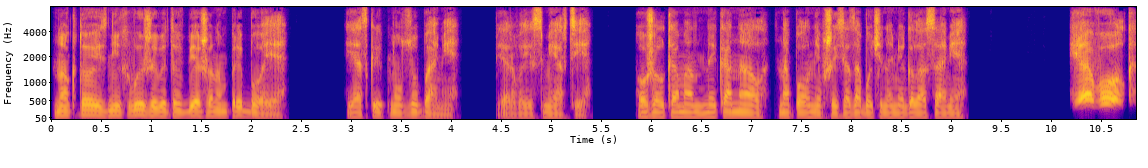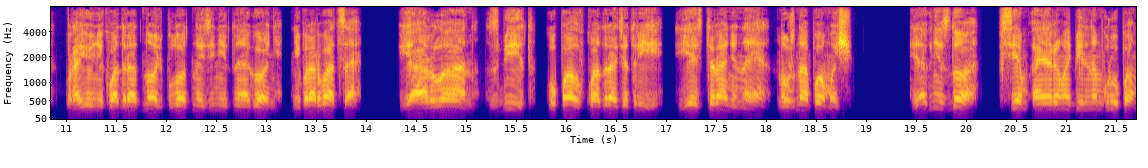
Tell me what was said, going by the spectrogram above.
Но кто из них выживет в бешеном прибое? Я скрипнул зубами. Первые смерти. Ожил командный канал, наполнившись озабоченными голосами. «Я Волк. В районе квадрат ноль плотный зенитный огонь. Не прорваться. Я Орлан. Сбит. Упал в квадрате три. Есть раненые. Нужна помощь. Я Гнездо. Всем аэромобильным группам.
